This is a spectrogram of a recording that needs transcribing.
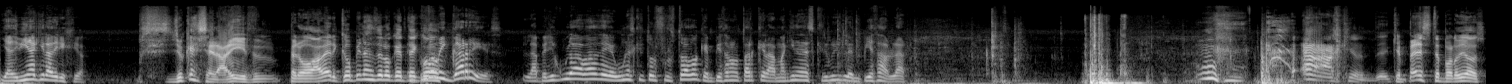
Y adivina quién la dirigió. Yo qué sé, David. Pero a ver, ¿qué opinas de lo que te... co Mick Garris. La película va de un escritor frustrado que empieza a notar que la máquina de escribir le empieza a hablar. Uf. ¡Ah! Qué, peste, por Dios!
